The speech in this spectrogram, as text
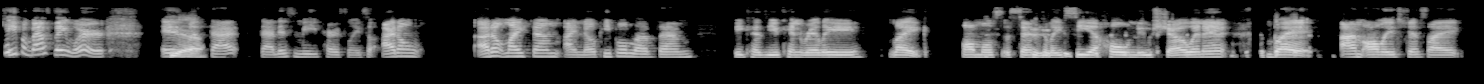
keep them as they were. And, yeah. But that that is me personally. So I don't I don't like them. I know people love them because you can really like almost essentially see a whole new show in it. But I'm always just like,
